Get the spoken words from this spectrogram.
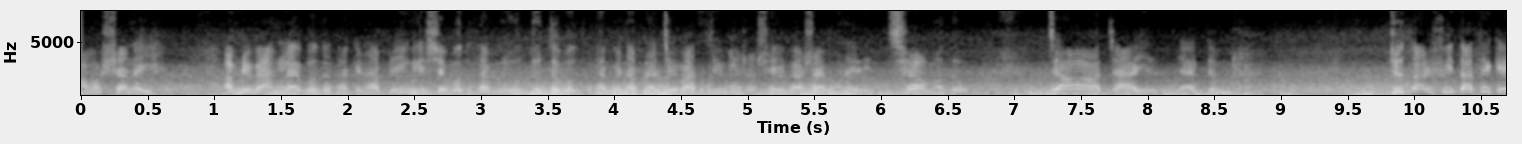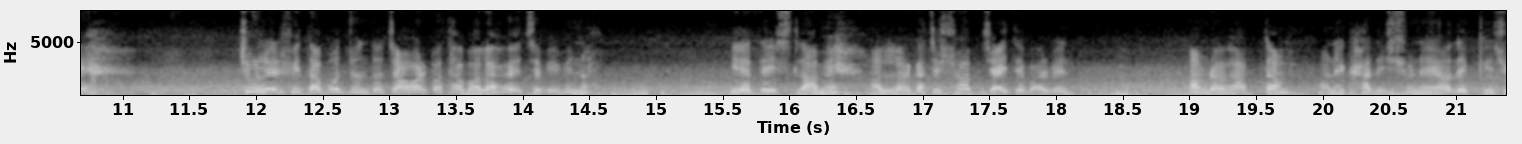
সমস্যা নেই। আপনি বাংলায় বলতে থাকেন, আপনি ইংলিশে বলতে থাকেন, উর্দুতে বলতে থাকবেন আপনার যে মাতৃভাষা, সেই ভাষায় মনের ইচ্ছা মতো যা চাই, একদম জুতার ফিতা থেকে চুলের ফিতা পর্যন্ত চাওয়ার কথা বলা হয়েছে বিভিন্ন ইয়েতে, ইসলামে, আল্লাহর কাছে সব চাইতে পারবেন। আমরা ভাবতাম, অনেক হাদিস শুনে, অনেক কিছু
